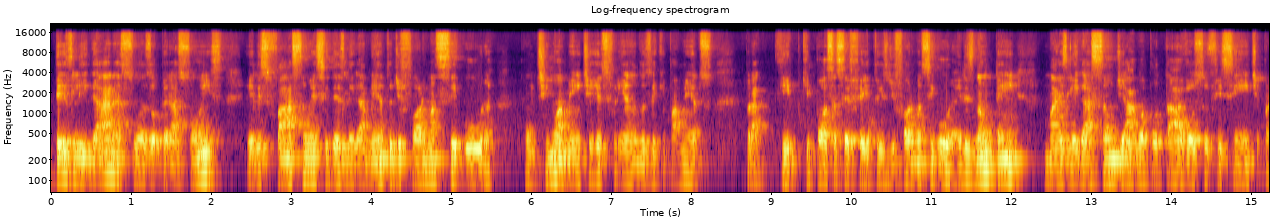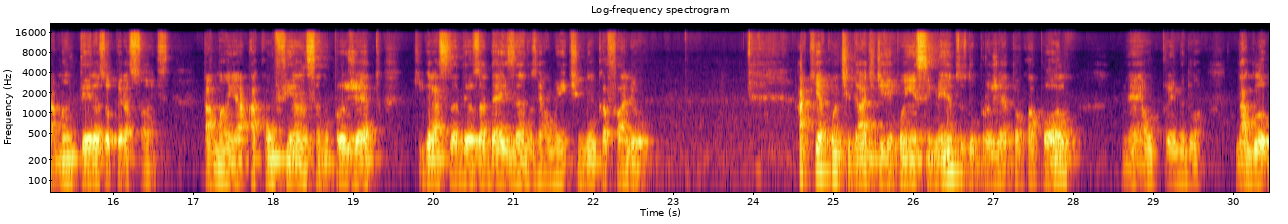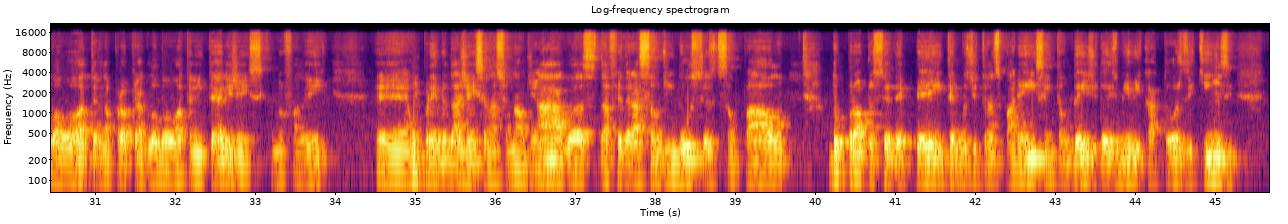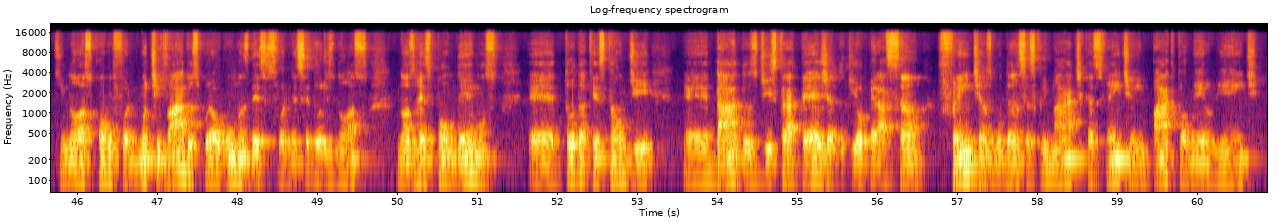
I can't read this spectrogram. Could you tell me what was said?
desligar as suas operações, eles façam esse desligamento de forma segura, continuamente resfriando os equipamentos para que, que possa ser feito isso de forma segura. Eles não têm mais ligação de água potável suficiente para manter as operações. Tamanha a confiança no projeto, que graças a Deus há 10 anos realmente nunca falhou. Aqui a quantidade de reconhecimentos do projeto Aquapolo, né, o prêmio do, da Global Water, da própria Global Water Intelligence, como eu falei, é, um prêmio da Agência Nacional de Águas, da Federação de Indústrias de São Paulo, do próprio CDP em termos de transparência. Então, desde 2014 e 15, que nós, como for, motivados por algumas desses fornecedores nossos, nós respondemos é, toda a questão de é, dados de estratégia de operação frente às mudanças climáticas, frente ao impacto ao meio ambiente.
